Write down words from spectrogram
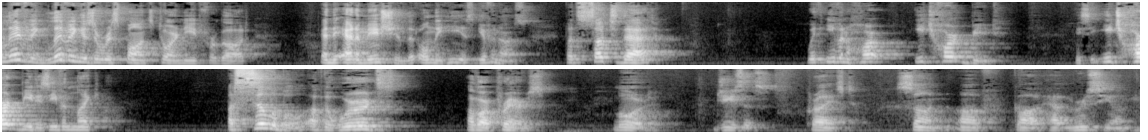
living, living is a response to our need for God and the animation that only He has given us, but such that with even heart, each heartbeat, you see, each heartbeat is even like a syllable of the words of our prayers Lord, Jesus Christ, Son of God, have mercy on me.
